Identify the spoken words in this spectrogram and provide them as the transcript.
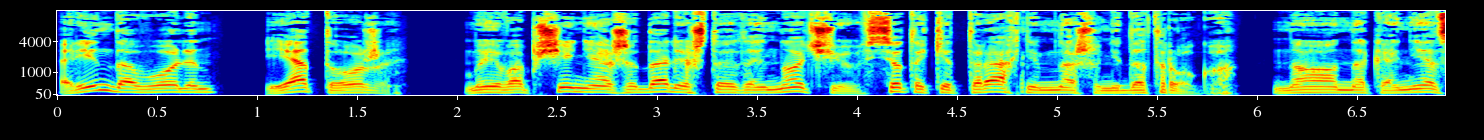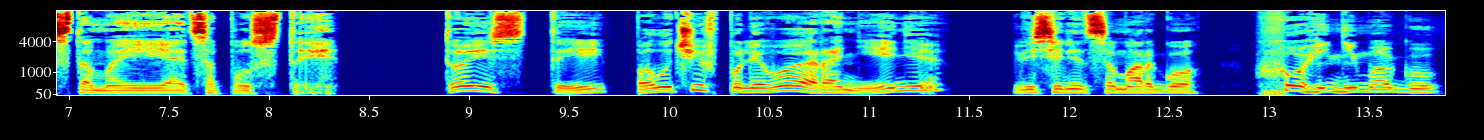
Рин доволен, я тоже. Мы вообще не ожидали, что этой ночью все-таки трахнем нашу недотрогу. Но, наконец-то, мои яйца пусты. То есть ты, получив пулевое ранение, — веселится Марго. «Ой, не могу.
